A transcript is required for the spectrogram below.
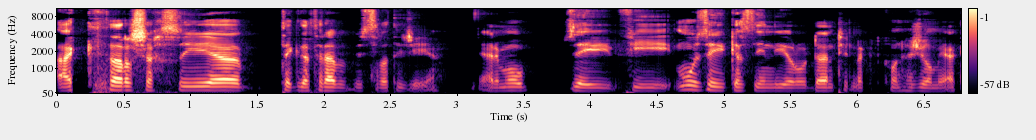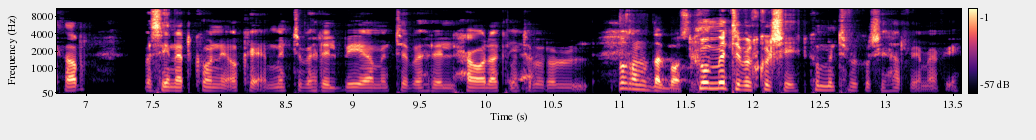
أكثر شخصية تقدر تلعب باستراتيجية. يعني مو زي V مو زي قصدي نيرو دانتي إنك تكون هجومي أكثر. بس هنا تكون okay منتبه للبيئة منتبه للي حولك منتبه لل... خصوصا ضد ال boss. تكون منتبه لكل شيء تكون منتبه لكل شيء حرفيا ما فيه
